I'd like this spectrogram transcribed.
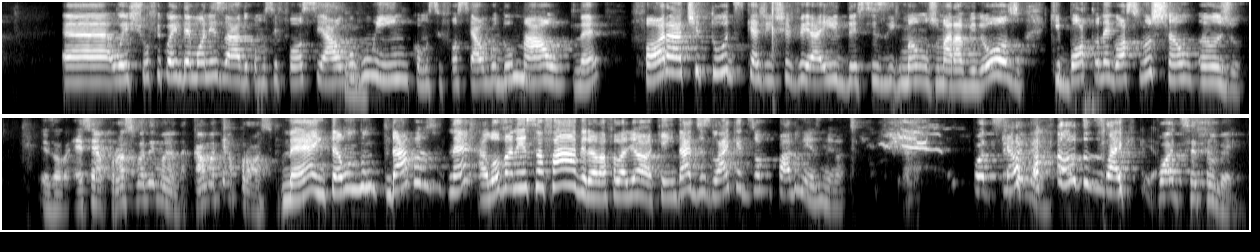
é, o Exu ficou endemonizado, como se fosse algo Sim. ruim, como se fosse algo do mal, né? Fora atitudes que a gente vê aí desses irmãos maravilhosos que botam o negócio no chão, anjo. Exato. Essa é a próxima demanda. Calma que é a próxima. Né? Então não dá para, né? Alô, Vanessa Fávera, ela falou ali, ó, quem dá dislike é desocupado mesmo, Renato. Pode ser ela também. Falou do dislike. Pode ser também.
